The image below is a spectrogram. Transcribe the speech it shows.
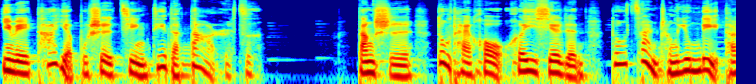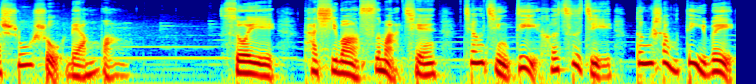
因为他也不是景帝的大儿子。当时窦太后和一些人都赞成拥立他叔叔梁王，所以他希望司马迁将景帝和自己登上帝位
